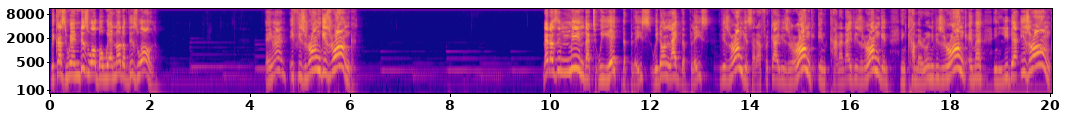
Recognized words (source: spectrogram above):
because we're in this world, but we are not of this world. Amen. If it's wrong, it's wrong. That doesn't mean that we hate the place, we don't like the place. If it's wrong in South Africa, if it's wrong in Canada, if it's wrong in, in Cameroon, if it's wrong, amen, in Libya, it's wrong.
